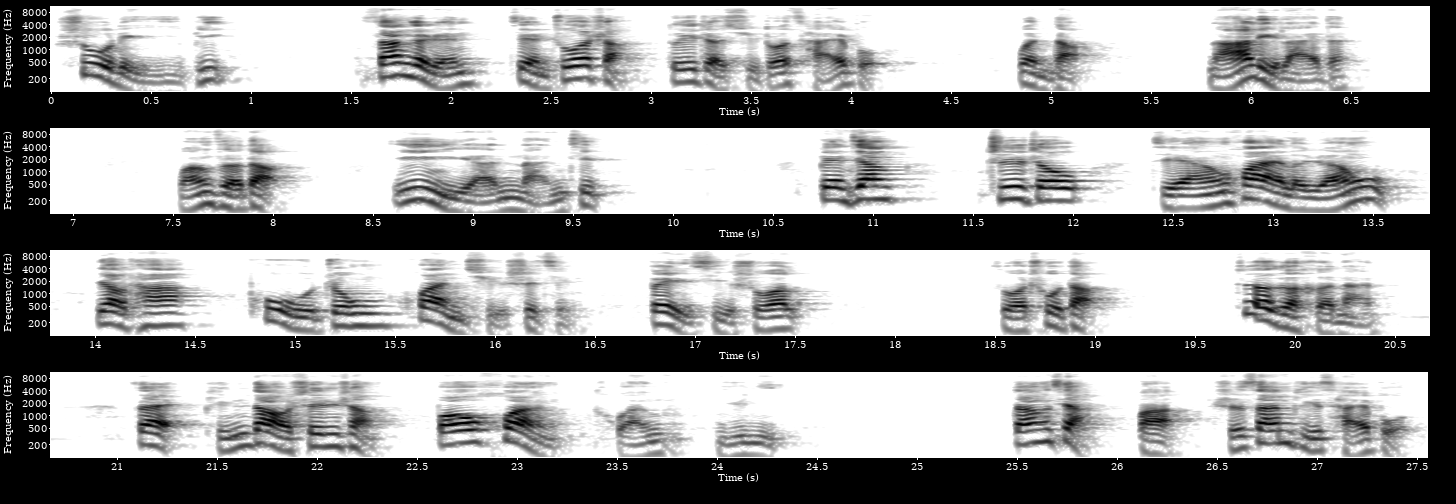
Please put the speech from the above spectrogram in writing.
数礼已毕，三个人见桌上堆着许多财帛，问道：“哪里来的？”王泽道：“一言难尽。”便将知州捡坏了原物，要他铺中换取事情背细说了。左处道：“这个何难？在贫道身上包换还与你。”当下把十三匹财帛。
